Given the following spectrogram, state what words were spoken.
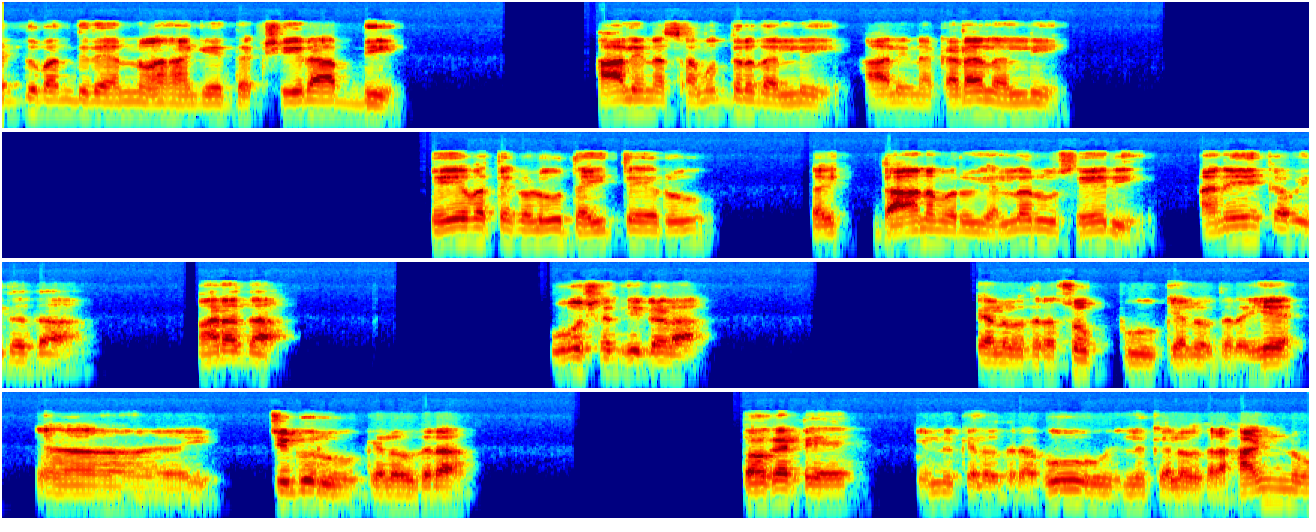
ಎದ್ದು ಬಂದಿದೆ ಅನ್ನುವ ಹಾಗೆ ಇದ್ದ ಕ್ಷೀರಾಬ್ಧಿ. ಹಾಲಿನ ಸಮುದ್ರದಲ್ಲಿ, ಹಾಲಿನ ಕಡಲಲ್ಲಿ ದೇವತೆಗಳು, ದೈತ್ಯರು ದಾನವರು ಎಲ್ಲರೂ ಸೇರಿ ಅನೇಕ ವಿಧದ ಮರದ ಔಷಧಿಗಳ ಕೆಲವುದರ ಸೊಪ್ಪು, ಕೆಲವುದರ ಎ ಚಿಗುರು, ಕೆಲವುದರ ತೊಗಟೆ, ಇನ್ನು ಕೆಲವುದರ ಹೂ, ಇನ್ನು ಕೆಲವುದರ ಹಣ್ಣು,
